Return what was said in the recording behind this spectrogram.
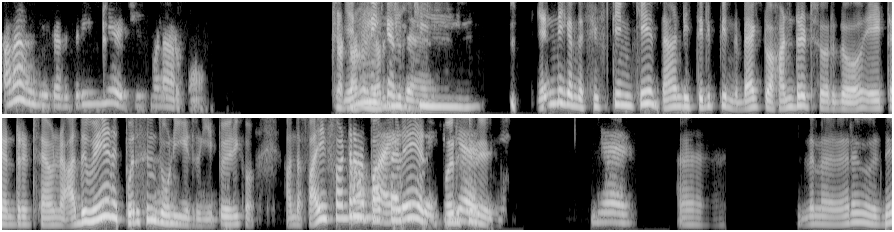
ஆனா அவங்களுக்கு அது பெரிய அச்சீவ்மெண்டா இருக்கும். என்னைக்கு அந்த ஃபிஃப்டீன் கே தாண்டி திருப்பி இந்த பேக் டு ஹண்ட்ரட்ஸ் வருதோ எயிட் ஹண்ட்ரட் செவன் அதுவே எனக்கு பெருசுன்னு தோணிக்கிட்டு இருக்கு இப்போ வரைக்கும். அந்த ஃபைவ் ஹண்ட்ரட் பார்த்தாலே எனக்கு பெருசுன்னு இதுல வேற இது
